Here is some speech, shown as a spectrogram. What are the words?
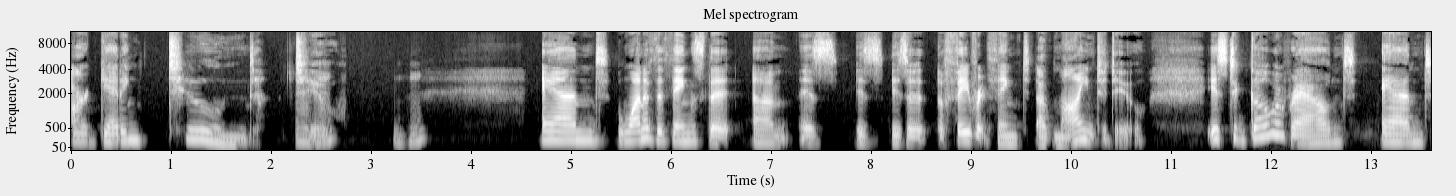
are getting tuned to. Mhm. Mm-hmm. And one of the things that um, is is is a, a favorite thing t- of mine to do is to go around and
